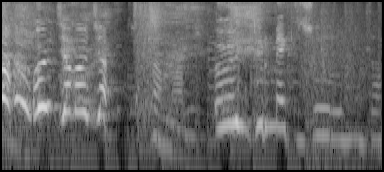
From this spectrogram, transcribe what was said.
öleceğim öleceğim. Tamam. Öldürmek zorunda.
